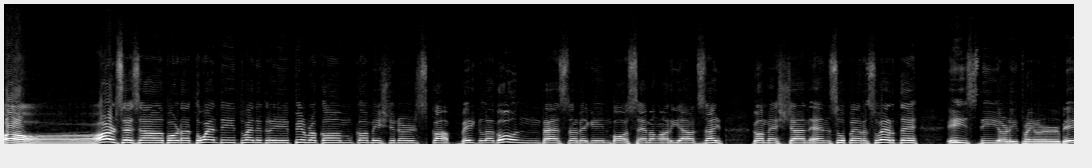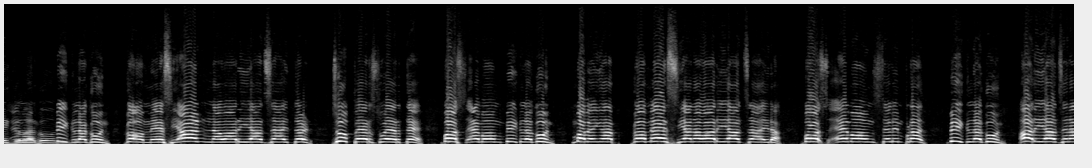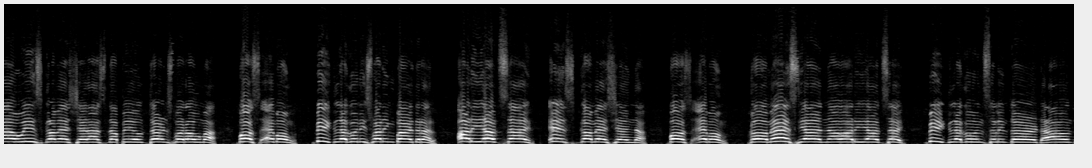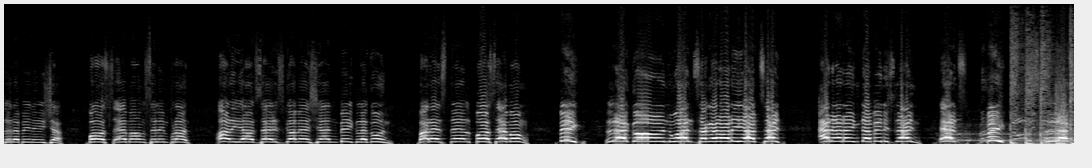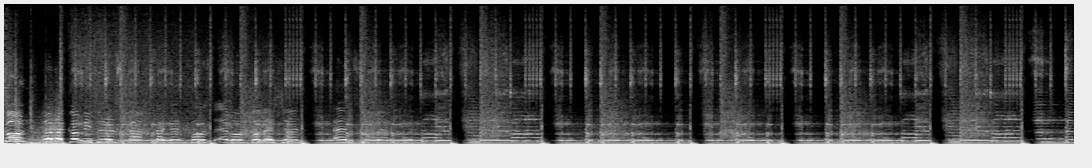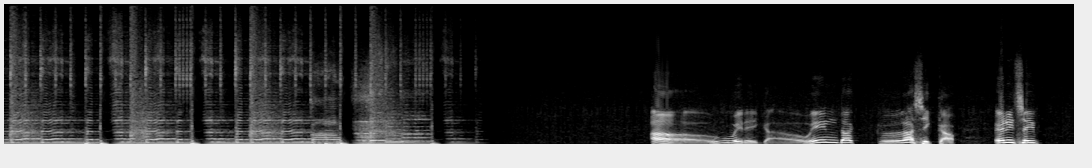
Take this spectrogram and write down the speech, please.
Oh, out for the 2023 Philracom Commissioners Cup Big Lagoon. Pass to begin, boss. Emong Ari outside. Gomesian and Super Suerte is the early trailer. Big Lagoon. Big Lagoon. Gomesian. Now Ari outside third. Super Suerte. Boss Emong Big Lagoon. Moving up. Gomesian. Now Ari outside. Boss Emong still in front. Big Lagoon. Ari outside now is Gomesian as the field turns for Roma. Boss Emong, Big Lagoon is running rail. Ari outside is Gomesian. Boss Emong, Gomesian now Ari outside. Big Lagoon still in third, down to the finish. Boss Emong still in front. Ari outside is Gomesian, Big Lagoon. But still Boss Emong, Big Lagoon once again Ari outside. Entering the finish line, it's Big Lagoon for the Commissioner's Cup. Second, Boss Emong, Gomesian, and Super. Oh, way they go in the Classic Cup. And it's a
